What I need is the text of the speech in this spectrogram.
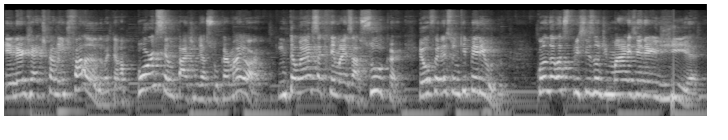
energeticamente falando, vai ter uma porcentagem de açúcar maior. Então essa que tem mais açúcar, eu ofereço em que período? Quando elas precisam de mais energia,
